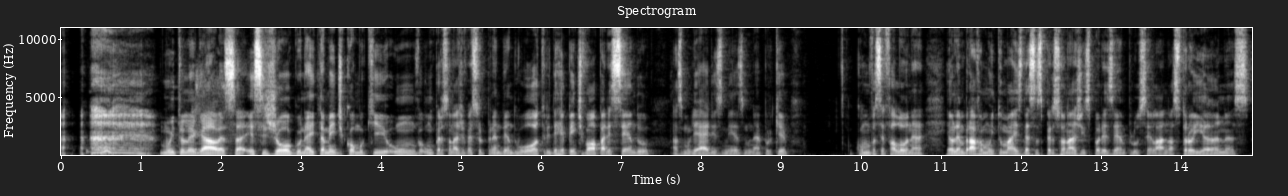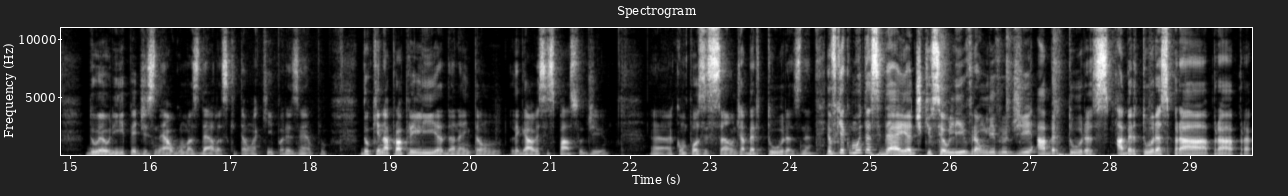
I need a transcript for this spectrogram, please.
Muito legal essa, esse jogo, né? E também de como que um, um personagem vai surpreendendo o outro e de repente vão aparecendo as mulheres mesmo, né? Porque como você falou, né? Eu lembrava muito mais dessas personagens, por exemplo, sei lá, nas Troianas do Eurípedes, né? Algumas delas que estão aqui, por exemplo, do que na própria Ilíada, né? Então, legal esse espaço de uh, composição, de aberturas, né? Eu fiquei com muita essa ideia de que o seu livro é um livro de aberturas, aberturas para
